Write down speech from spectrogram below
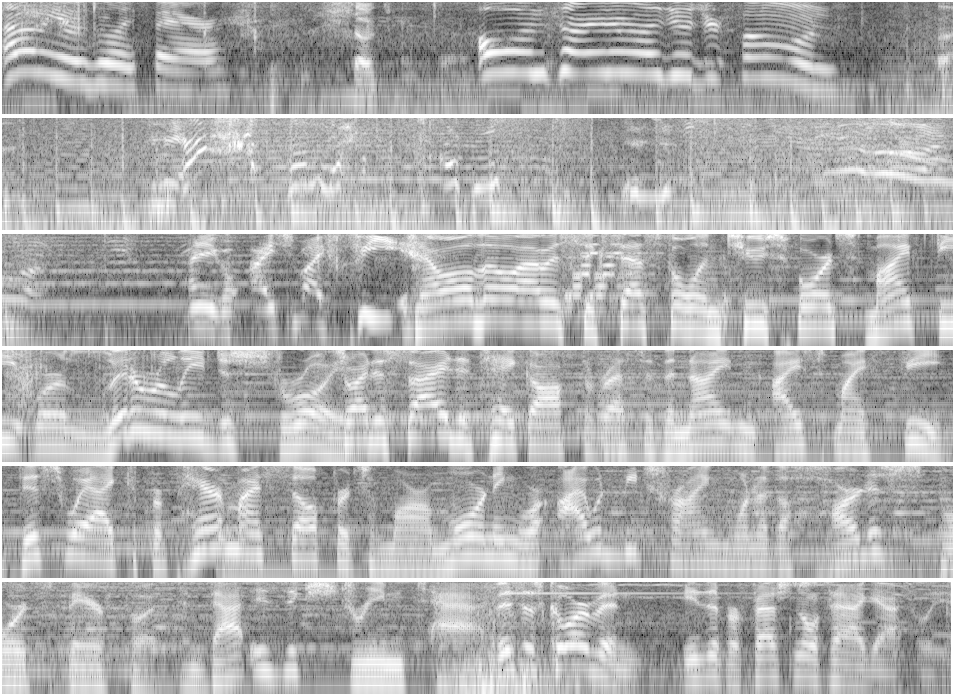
I don't think it was really fair. Soaked my phone. Oh, I'm sorry. I didn't realize you had your phone. I need to go ice my feet. Now, although I was successful in two sports, my feet were literally destroyed. So I decided to take off the rest of the night and ice my feet. This way I could prepare myself for tomorrow morning where I would be trying one of the hardest sports barefoot, and that is extreme tag. This is Corbin. He's a professional tag athlete.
